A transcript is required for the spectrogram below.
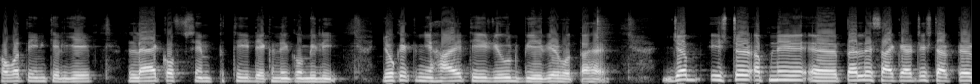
खवतिन के लिए लैक ऑफ़ सिंपथी देखने को मिली, जो कि एक नहायत ही र्यूड बिहेवियर होता है। जब ईस्टर अपने पहले साइकेट्रिस्ट डॉक्टर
